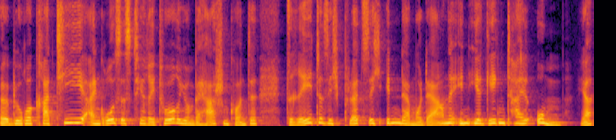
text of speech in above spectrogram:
Bürokratie ein großes Territorium beherrschen konnte, drehte sich plötzlich in der Moderne in ihr Gegenteil um. Ja,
